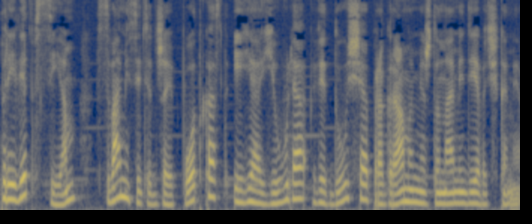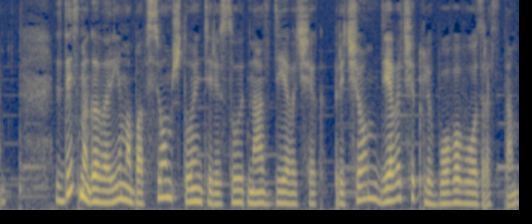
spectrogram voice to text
Привет всем! С вами CTJ подкаст и я Юля, ведущая программы «Между нами девочками». Здесь мы говорим обо всем, что интересует нас девочек, причем девочек любого возраста.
